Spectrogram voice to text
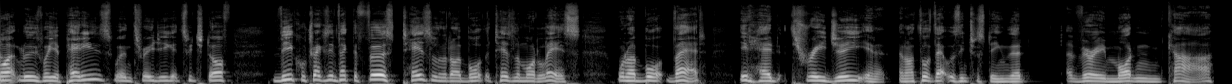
might lose where your pet is when 3G gets switched off. Vehicle trackers. In fact, the first Tesla that I bought, the Tesla Model S, when I bought that, it had 3G in it. And I thought that was interesting that a very modern car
